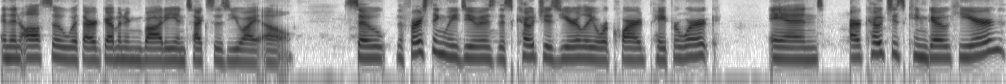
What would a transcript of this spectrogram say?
and then also with our governing body in Texas UIL. So the first thing we do is this coach's yearly required paperwork. And our coaches can go here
